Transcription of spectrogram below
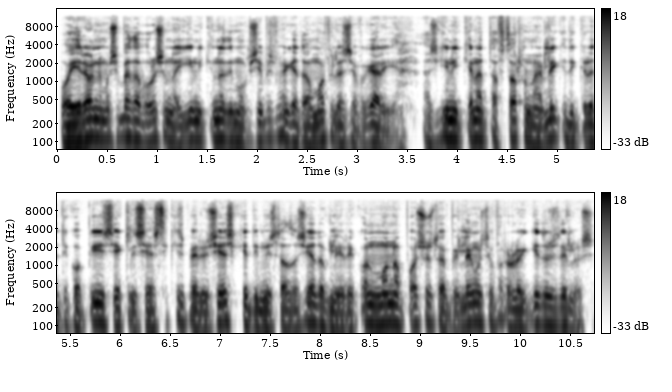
Ο Ιερόνιμο είπε θα μπορούσε να γίνει και ένα δημοψήφισμα για τα ομόφυλα ζευγάρια. Α γίνει και ένα ταυτόχρονα λέει και την κρατικοποίηση εκκλησιαστικής περιουσίας και τη μισθοδοσία των κληρικών μόνο από όσους το επιλέγουν στη φορολογική τους δήλωση.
